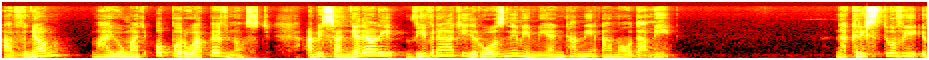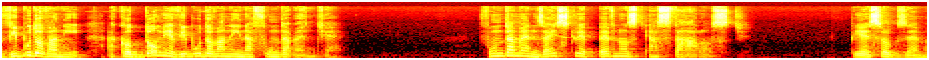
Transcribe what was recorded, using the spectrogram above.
a v ňom majú mať oporu a pevnosť, aby sa nedali vyvrátiť rôznymi mienkami a módami. Na Kristovi vybudovaný, ako dom je vybudovaný na fundamente. Fundament zaistuje pevnosť a stálosť. Piesok zem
